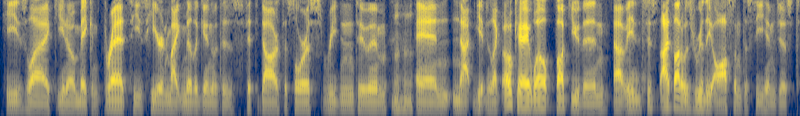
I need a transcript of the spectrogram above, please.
He's like, you know, making threats. He's hearing Mike Milligan with his fifty dollar thesaurus reading to him, Mm-hmm. and not giving like, okay, well, fuck you then. I mean, it's just I thought it was really awesome to see him just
